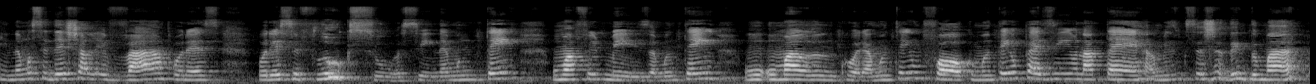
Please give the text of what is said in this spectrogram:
e não se deixa levar por esse por esse fluxo, assim, né? Mantém uma firmeza, mantém um, uma âncora, mantém um foco, mantém o pezinho na terra, mesmo que seja dentro do mar.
